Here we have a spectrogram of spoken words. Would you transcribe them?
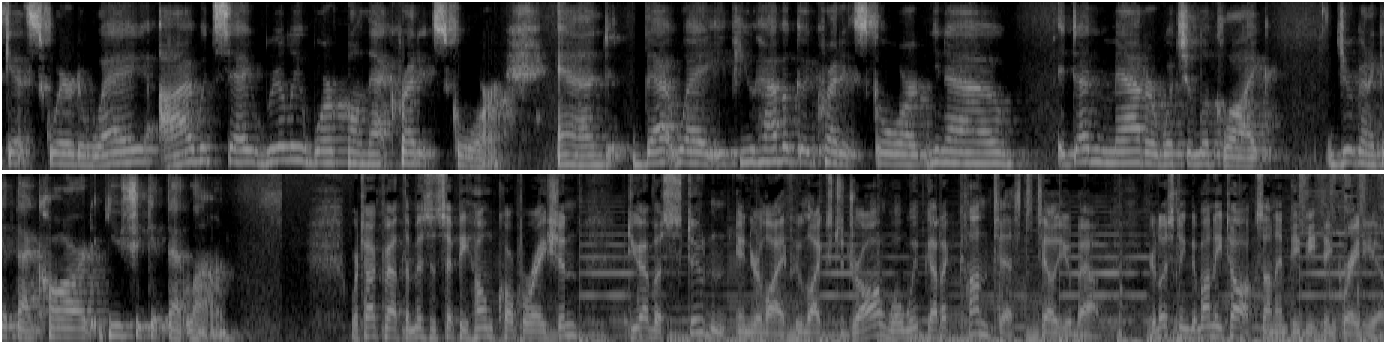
get squared away, I would say really work on that credit score. And that way, if you have a good credit score, you know, it doesn't matter what you look like, you're going to get that card. You should get that loan. We're talking about the Mississippi Home Corporation. Do you have a student in your life who likes to draw? Well, we've got a contest to tell you about. You're listening to Money Talks on MPB Think Radio.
